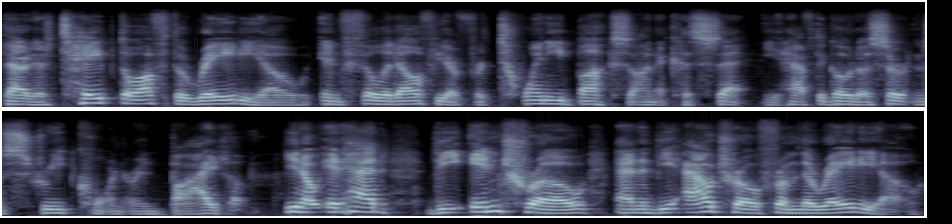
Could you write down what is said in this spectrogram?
that are taped off the radio in Philadelphia for 20 bucks on a cassette. You have to go to a certain street corner and buy them." You know, it had the intro and the outro from the radio.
